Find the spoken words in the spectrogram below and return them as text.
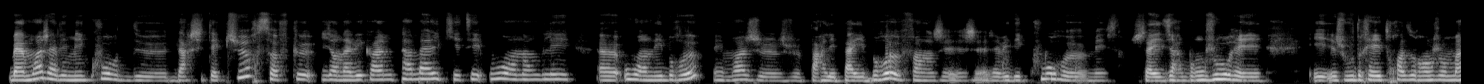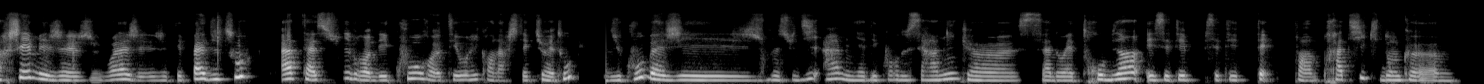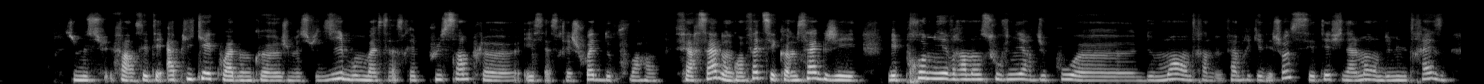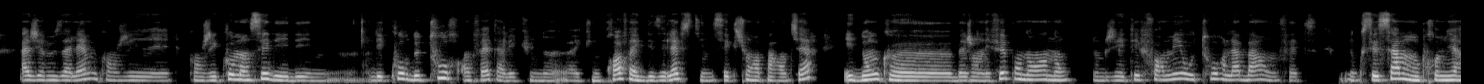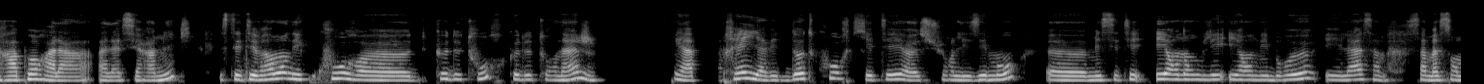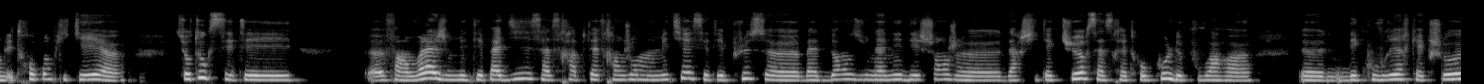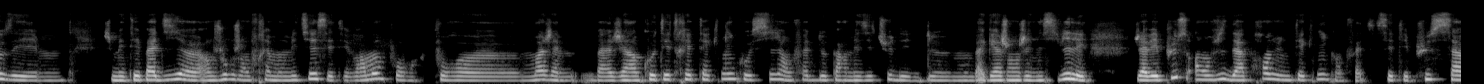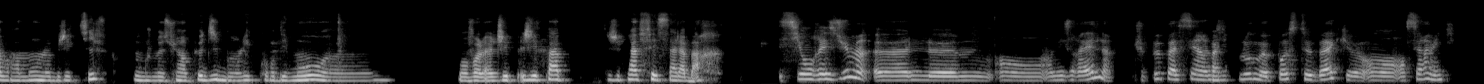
Ben moi, j'avais mes cours d'architecture, sauf qu'il y en avait quand même pas mal qui étaient ou en anglais euh, ou en hébreu. Et moi, je ne parlais pas hébreu. Enfin, j'avais des cours, euh, mais j'allais dire bonjour et, et je voudrais trois oranges au marché, mais je, je voilà, j'étais pas du tout apte à suivre des cours théoriques en architecture et tout. Du coup, bah, je me suis dit, ah, mais il y a des cours de céramique, euh, ça doit être trop bien. Et c'était pratique, donc euh, je c'était appliqué, quoi. Donc, euh, je me suis dit, bon, bah, ça serait plus simple et ça serait chouette de pouvoir faire ça. Donc, en fait, c'est comme ça que j'ai mes premiers vraiment souvenirs, du coup, de moi en train de fabriquer des choses. C'était finalement en 2013 à Jérusalem quand j'ai commencé des, cours de tour en fait avec une prof avec des élèves c'était une section à part entière et donc euh, ben, j'en ai fait pendant un an donc j'ai été formée au tour là-bas en fait donc c'est ça mon premier rapport à la à la céramique c'était vraiment des cours euh, que de tour que de tournage et après il y avait d'autres cours qui étaient euh, sur les émaux mais c'était et en anglais et en hébreu. Et là, ça m'a semblé trop compliqué. surtout que c'était Enfin voilà, je ne m'étais pas dit ça sera peut-être un jour mon métier. C'était plus bah, dans une année d'échange d'architecture, ça serait trop cool de pouvoir découvrir quelque chose. Et mmh, je m'étais pas dit un jour j'en ferai mon métier. C'était vraiment pour, pour moi, bah, j'ai un côté très technique aussi, en fait, de par mes études et de mon bagage en génie civil. Et j'avais plus envie d'apprendre une technique, en fait. C'était plus ça vraiment l'objectif. Donc je me suis un peu dit, bon, les cours démo, bon voilà, j'ai pas, pas fait ça là-bas. Si on résume, euh, en, Israël, tu peux passer un diplôme post-bac euh, en, céramique.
